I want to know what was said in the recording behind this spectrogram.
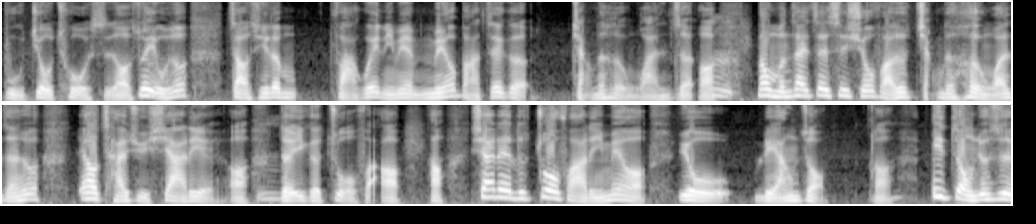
补救措施哦。所以我说，早期的法规里面没有把这个。讲的很完整哦，嗯、那我们在这次修法就讲的很完整，说要采取下列哦的一个做法哦。好，下列的做法里面哦有两种哦，一种就是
